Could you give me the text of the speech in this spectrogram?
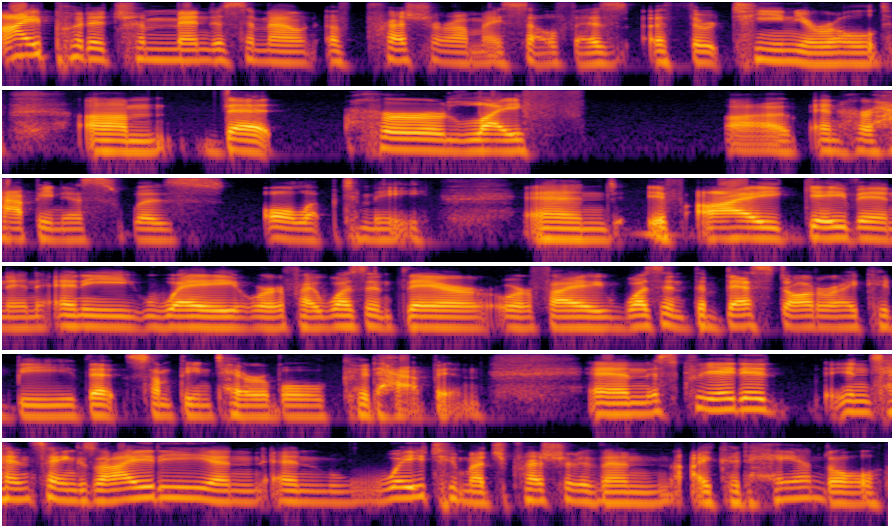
I put a tremendous amount of pressure on myself as a 13 year old um, that her life uh, and her happiness was all up to me. And if I gave in in any way, or if I wasn't there, or if I wasn't the best daughter I could be, that something terrible could happen. And this created intense anxiety and, and way too much pressure than I could handle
